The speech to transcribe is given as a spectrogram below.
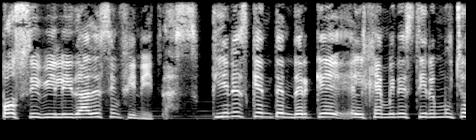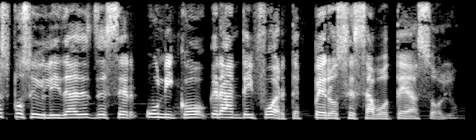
posibilidades infinitas. Tienes que entender que el Géminis tiene muchas posibilidades de ser único, grande y fuerte, pero se sabotea solo.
